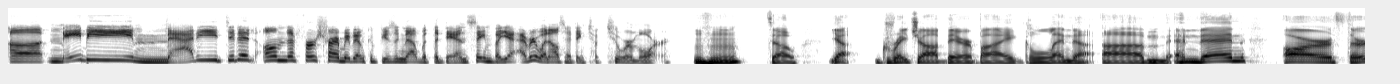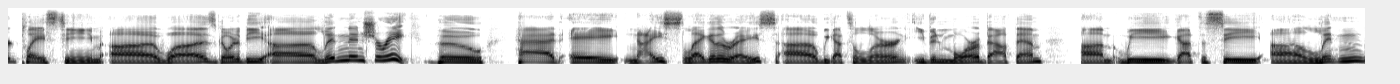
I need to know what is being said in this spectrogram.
uh maybe Maddie did it on the first try, maybe I'm confusing that with the dancing, but yeah, everyone else I think took two or more. Mm-hmm. So yeah, great job there by Glenda. Um, and then our third place team uh, was going to be uh, Linton and Sharik, who had a nice leg of the race. Uh, we got to learn even more about them. Um, we got to see uh, Linton.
